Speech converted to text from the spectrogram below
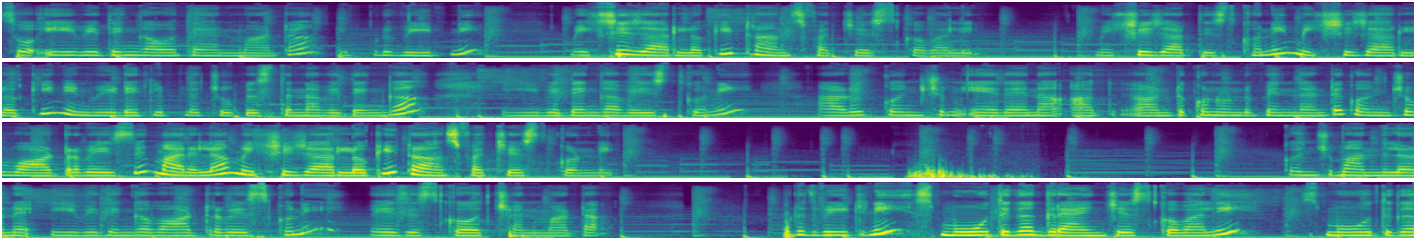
సో ఈ విధంగా అవుతాయన్నమాట. ఇప్పుడు వీటిని మిక్సీ జార్లోకి ట్రాన్స్ఫర్ చేసుకోవాలి. మిక్సీ జార్ తీసుకొని మిక్సీ జార్లోకి నేను వీడియో క్లిప్లో చూపిస్తున్న విధంగా ఈ విధంగా వేసుకొని అడుగు కొంచెం ఏదైనా అంటుకొని ఉండిపోయిందంటే కొంచెం వాటర్ వేసి మరలా మిక్సీ జార్లోకి ట్రాన్స్ఫర్ చేసుకోండి. కొంచెం అందులోనే ఈ విధంగా వాటర్ వేసుకొని వేసేసుకోవచ్చు అనమాట ఇప్పుడు వీటిని స్మూత్గా గ్రైండ్ చేసుకోవాలి. స్మూత్గా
